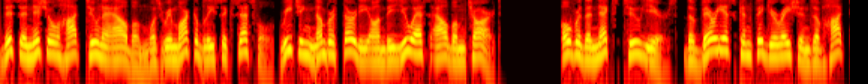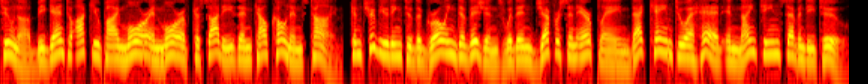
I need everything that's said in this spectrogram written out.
This initial Hot Tuna album was remarkably successful, reaching number 30 on the US album chart. Over the next two years, the various configurations of hot tuna began to occupy more and more of Casady's and Kaukonen's time, contributing to the growing divisions within Jefferson Airplane that came to a head in 1972.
